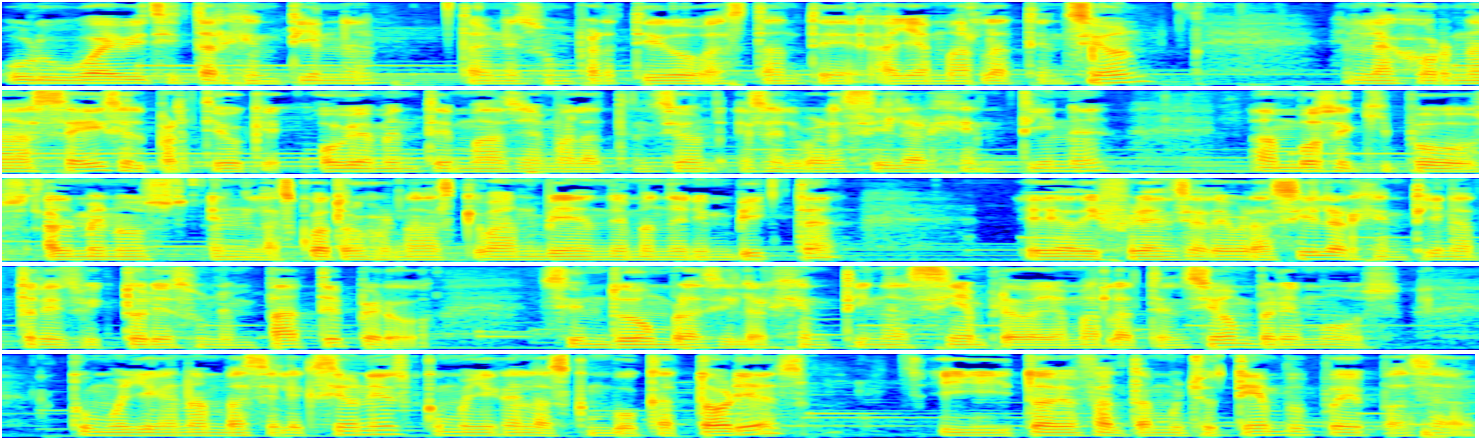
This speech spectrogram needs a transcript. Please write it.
Uruguay visita Argentina, también es un partido bastante a llamar la atención. En la jornada 6 el partido que obviamente más llama la atención es el Brasil-Argentina. Ambos equipos, al menos en las cuatro jornadas que van bien de manera invicta. Eh, a diferencia de Brasil, Argentina tres victorias, un empate, pero sin duda un Brasil-Argentina siempre va a llamar la atención. Veremos cómo llegan ambas selecciones, cómo llegan las convocatorias. Y todavía falta mucho tiempo, puede pasar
